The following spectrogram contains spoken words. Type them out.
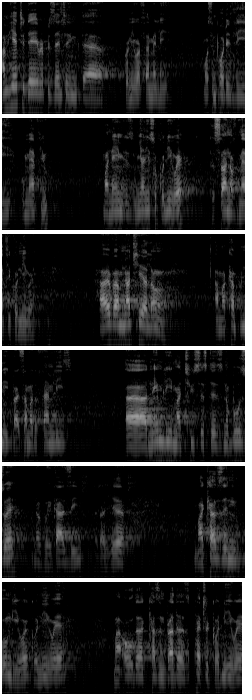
I'm here today representing the Goniwe family, most importantly, Matthew. My name is Unyani Sokoniwe, the son of Matthew Goniwe. However, I'm not here alone. I'm accompanied by some other families, uh, namely my two sisters, Nobuzwe, Novuikazi, that are here, my cousin Bungiwe Goniwe, my older cousin brothers Patrick Goniwe,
